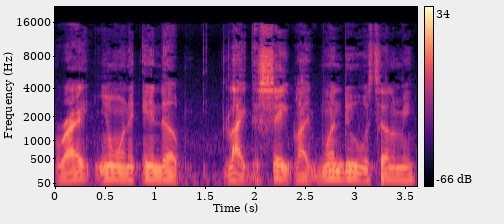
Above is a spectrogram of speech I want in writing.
right? You don't want to end up like the shape. Like one dude was telling me,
